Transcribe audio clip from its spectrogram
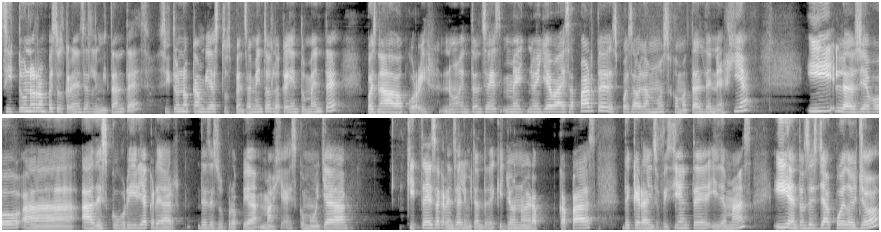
si tú no rompes tus creencias limitantes, si tú no cambias tus pensamientos, lo que hay en tu mente, pues nada va a ocurrir, ¿no? Entonces me, lleva a esa parte, después hablamos como tal de energía y las llevo a, a descubrir y a crear desde su propia magia. Es como ya quité esa creencia limitante de que yo no era capaz, de que era insuficiente y demás. Y entonces ya puedo yo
